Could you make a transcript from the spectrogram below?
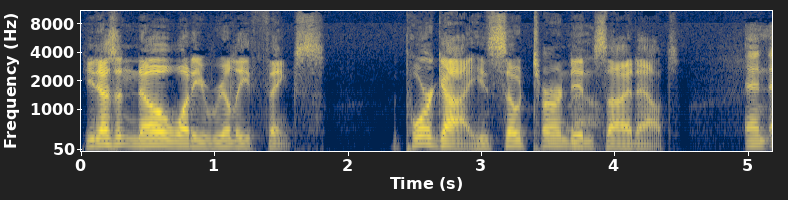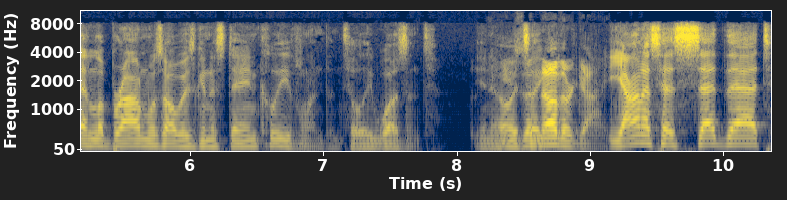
He doesn't know what he really thinks. The poor guy. He's so turned inside out. And and LeBron was always going to stay in Cleveland until he wasn't. You know, He's it's like- another guy. Giannis has said that.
